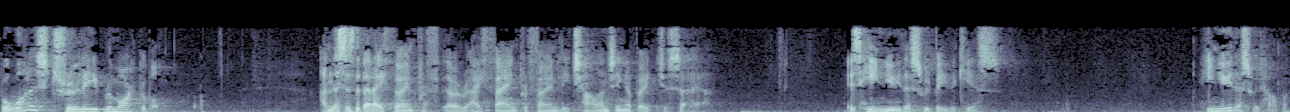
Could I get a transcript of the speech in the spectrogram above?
But what is truly remarkable, and this is the bit I, found, uh, I find profoundly challenging about Josiah, is he knew this would be the case. He knew this would happen.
